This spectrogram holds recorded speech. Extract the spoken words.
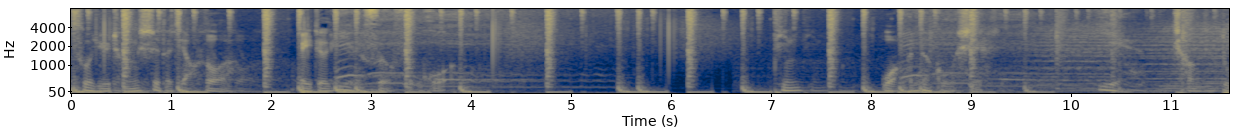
梭于城市的角落，被这夜色俘获。听，我们的故事，夜成都。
